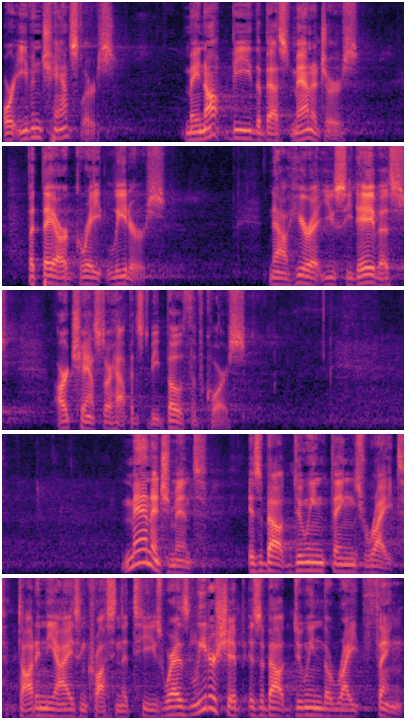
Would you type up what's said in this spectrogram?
or even chancellors may not be the best managers, but they are great leaders. Now, here at UC Davis, our chancellor happens to be both, of course. Management is about doing things right, dotting the I's and crossing the T's, whereas leadership is about doing the right thing.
